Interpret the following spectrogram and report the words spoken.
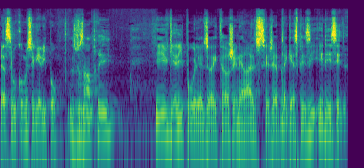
Merci beaucoup, M. Galipo. Je vous en prie. Yves Galipo est le directeur général du Cégep de la Gaspésie et des Îles.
